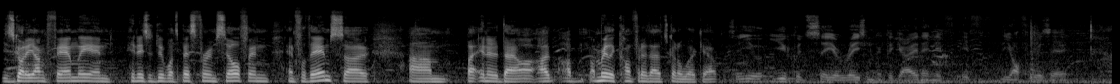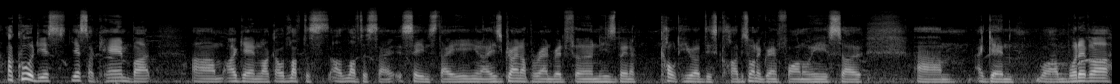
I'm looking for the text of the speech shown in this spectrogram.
He's got a young family and he needs to do what's best for himself and, and for them. So, um, but end of the day, I, I, I'm really confident that it's going to work out. So you you could see a reason for him to go then if, if the offer was there. I could, yes, yes, I can, but um, again, like I would love to, I'd love to say, see him stay here. You know, he's grown up around Redfern. He's been a cult hero of this club. He's won a grand final here. So, um, again, well, whatever,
